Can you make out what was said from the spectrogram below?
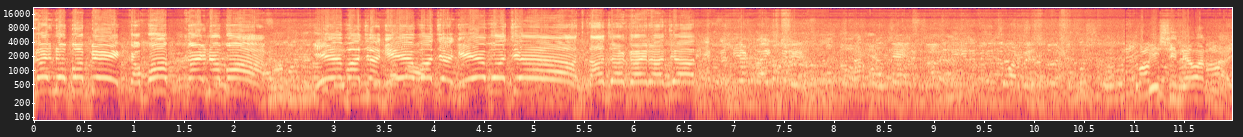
খাই না পাবে কাবাব খাই না বা গে বাজা গে বাজা গে বাজা তাজা গায় রাজা। বেশি নেওয়ার নাই।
